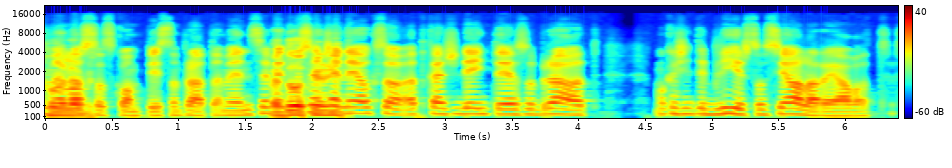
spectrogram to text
Det är som en låtsaskompis som pratar med en. Sen, Men men sen känner jag också att kanske det inte är så bra att man kanske inte blir socialare av att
